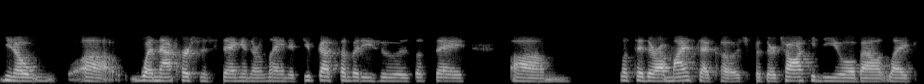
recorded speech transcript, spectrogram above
you know, uh, when that person is staying in their lane. If you've got somebody who is, let's say, um, let's say they're a mindset coach, but they're talking to you about like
